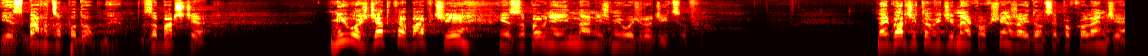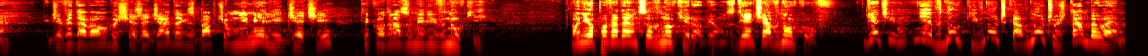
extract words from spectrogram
Jest bardzo podobny. Zobaczcie, miłość dziadka, babci jest zupełnie inna niż miłość rodziców. Najbardziej to widzimy jako księża idący po kolędzie, gdzie wydawałoby się, że dziadek z babcią nie mieli dzieci, tylko od razu mieli wnuki. Oni opowiadają, co wnuki robią. Zdjęcia wnuków. Dzieci, nie, wnuki, wnuczka, wnuczuś, tam byłem.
